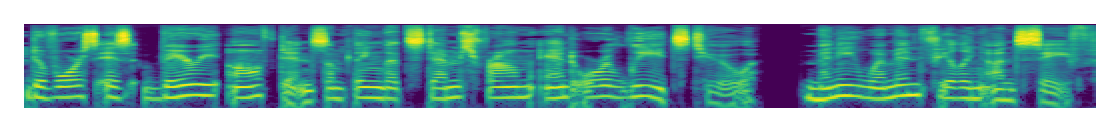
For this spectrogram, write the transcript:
divorce is very often something that stems from and or leads to many women feeling unsafe.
